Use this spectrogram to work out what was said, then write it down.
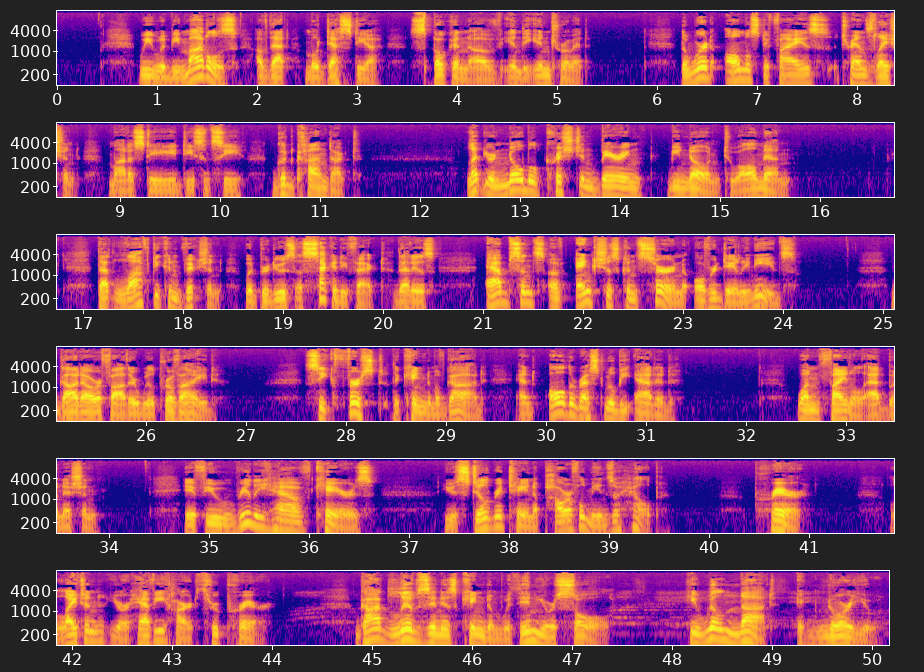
We would be models of that modestia spoken of in the introit. The word almost defies translation modesty, decency, good conduct. Let your noble Christian bearing be known to all men. That lofty conviction would produce a second effect, that is, absence of anxious concern over daily needs. God our Father will provide. Seek first the kingdom of God, and all the rest will be added. One final admonition. If you really have cares, you still retain a powerful means of help prayer. Lighten your heavy heart through prayer. God lives in his kingdom within your soul. He will not ignore you.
